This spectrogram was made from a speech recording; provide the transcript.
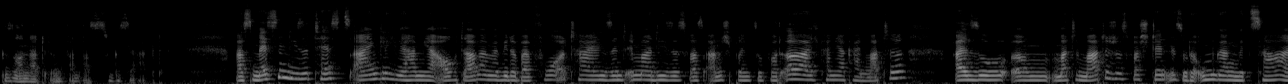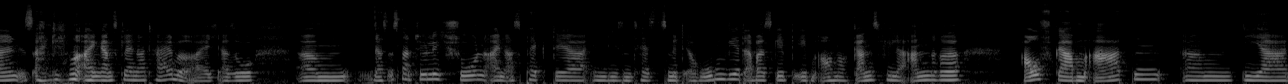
gesondert irgendwann was zu gesagt. Was messen diese Tests eigentlich? Wir haben ja auch da, wenn wir wieder bei Vorurteilen sind, immer dieses, was anspringt, sofort, oh, ich kann ja kein Mathe. Also ähm, mathematisches Verständnis oder Umgang mit Zahlen ist eigentlich nur ein ganz kleiner Teilbereich. Also ähm, das ist natürlich schon ein Aspekt, der in diesen Tests mit erhoben wird, aber es gibt eben auch noch ganz viele andere Aufgabenarten, ähm, die ja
